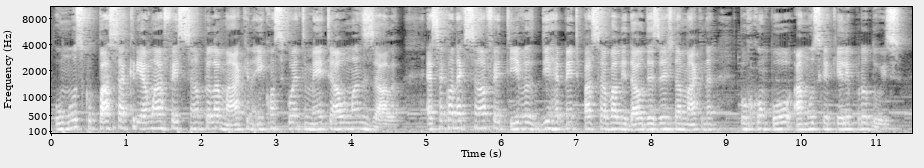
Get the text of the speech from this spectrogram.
O músico passa a criar uma afeição pela máquina e, consequentemente, a humanizá-la. Essa conexão afetiva de repente passa a validar o desejo da máquina por compor a música que ele produz.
